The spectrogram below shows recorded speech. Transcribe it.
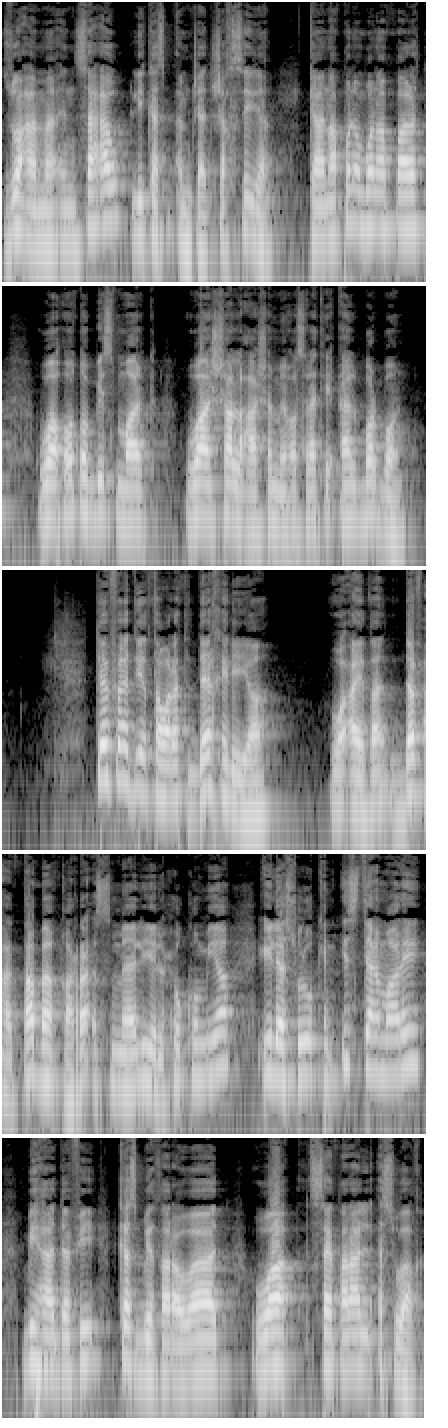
زعماء سعوا لكسب أمجاد شخصية. كنابليون بونابرت وأوتو بيسمارك وشارل العاشر من أسرة آل بوربون. تفادي الثورات الداخلية وأيضا دفع الطبقة الرأسمالية الحكومية إلى سلوك استعماري بهدف كسب ثروات والسيطرة على الأسواق.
